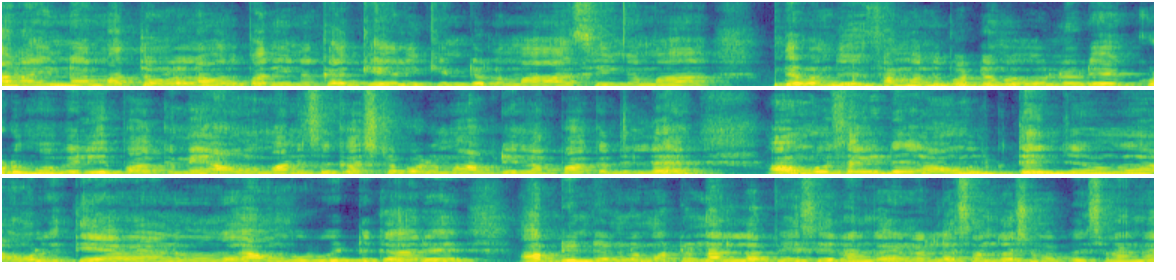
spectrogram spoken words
ஆனால் இன்னும் மற்றவங்களெல்லாம் வந்து பார்த்தீங்கன்னாக்கா கேலி கிண்டலமா அசிங்கமா இதை வந்து சம்மந்தப்பட்டவங்களுடைய குடும்பம் வெளியே பார்க்கமே அவங்க மனசு கஷ்டப்படுமா அப்படின்லாம் பார்க்கறதில்ல. அவங்க சைடு அவங்களுக்கு தெரிஞ்சவங்க அவங்களுக்கு தேவையானவங்க அவங்க வீட்டுக்காரு அப்படின்றவங்கள மட்டும் நல்லா பேசிடுறாங்க நல்லா சந்தோஷமாக பேசுகிறாங்க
